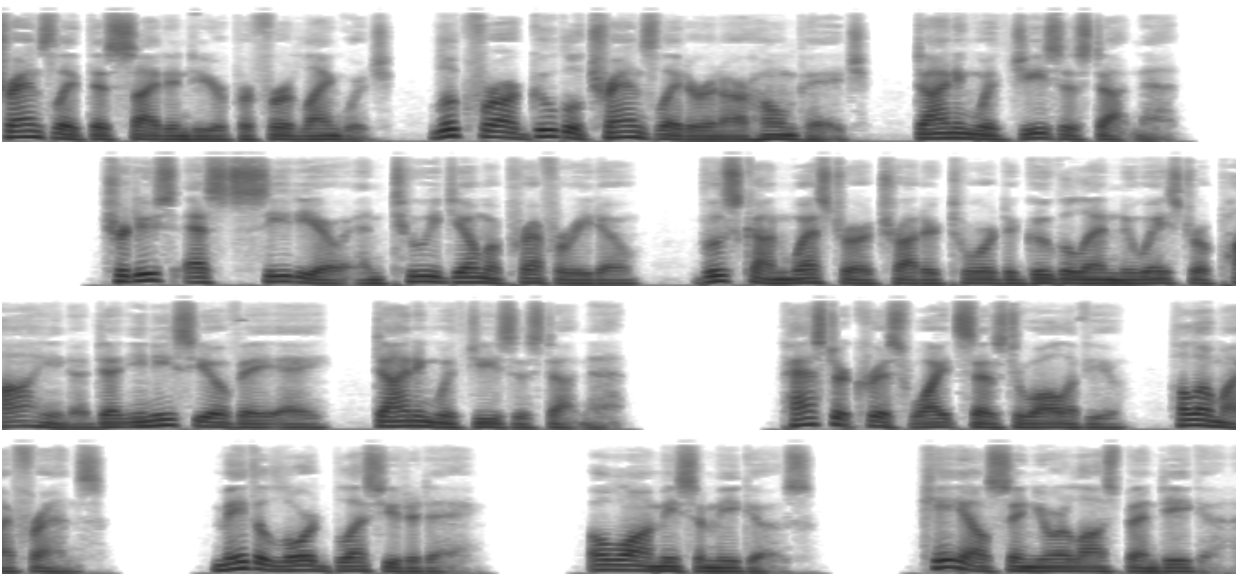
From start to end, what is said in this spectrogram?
Translate this site into your preferred language. Look for our Google Translator in our homepage, diningwithjesus.net. Traduce este sitio en tu idioma preferido. Busca nuestro traductor de Google en nuestra página de inicio va, diningwithjesus.net. Pastor Chris White says to all of you, Hello, my friends. May the Lord bless you today. Hola, mis amigos. Que el Señor los bendiga.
